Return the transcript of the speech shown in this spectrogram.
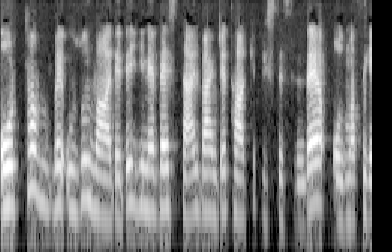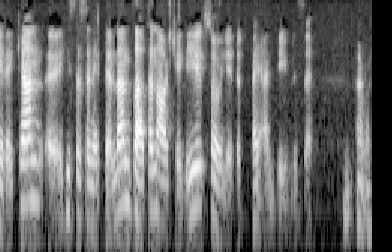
Orta ve uzun vadede yine Vestel bence takip listesinde olması gereken e, hisse senetlerinden zaten Arçelik'i söyledim beğendiğimizi. Evet.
